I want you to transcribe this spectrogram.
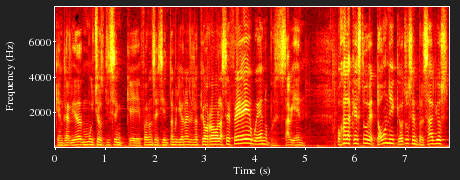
que en realidad muchos dicen que fueron 600 millones lo que ahorró la CFE, bueno, pues está bien. Ojalá que esto detone, que otros empresarios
